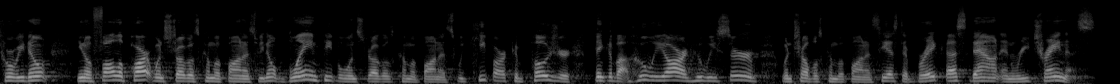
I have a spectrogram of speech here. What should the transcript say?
to where we don't, you know, fall apart when struggles come upon us. We don't blame people when struggles come upon us. We keep our composure, think about who we are and who we serve when troubles come upon us. He has to break us down and retrain us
